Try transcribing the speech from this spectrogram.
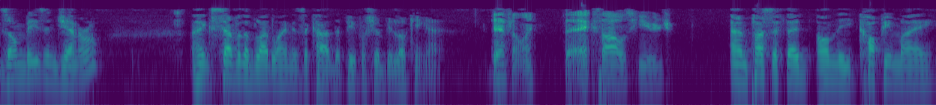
zombies in general, I think Sever the Bloodline is a card that people should be looking at. Definitely. The exile is huge. And plus, if they're on the copy my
